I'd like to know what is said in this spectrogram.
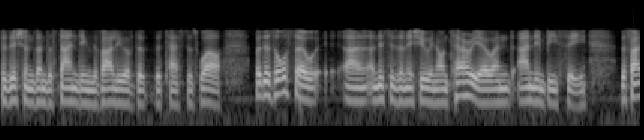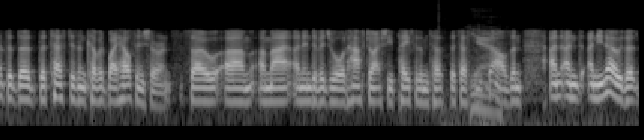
physicians understanding the value of the, the test as well. But there's also, uh, and this is an issue in Ontario and, and in BC, the fact that the, the test isn't covered by health insurance. So um, a man, an individual would have to actually pay for them te- the test yeah. themselves. And, and, and, and you know that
